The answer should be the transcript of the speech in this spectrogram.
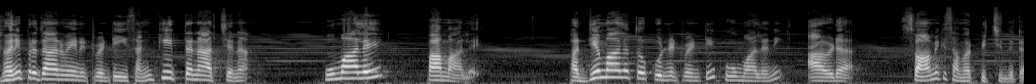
ధ్వని ప్రధానమైనటువంటి ఈ సంకీర్తనార్చన పూమాలై పామాలై. పద్యమాలతో కూడినటువంటి పూమాలని ఆవిడ స్వామికి సమర్పించిందట.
